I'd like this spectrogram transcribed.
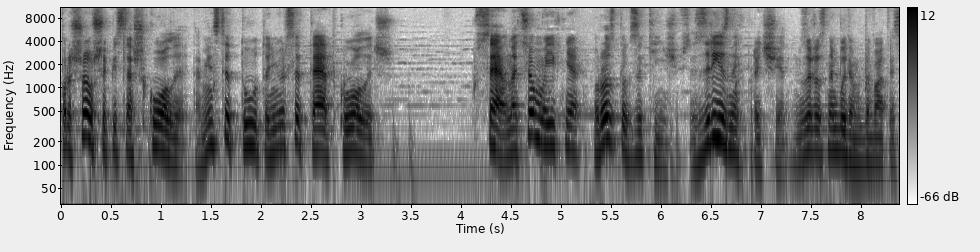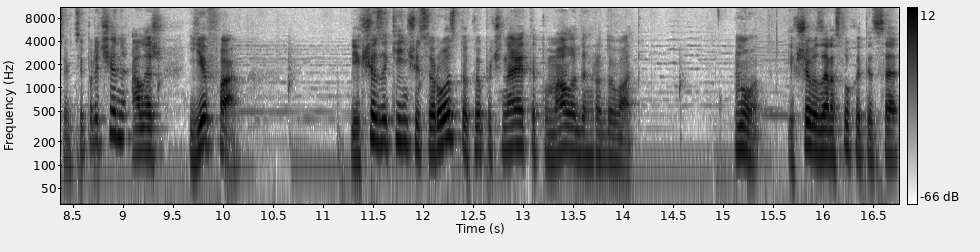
пройшовши після школи, там, інститут, університет, коледж, Все, на цьому їхній розвиток закінчився. З різних причин. Зараз не будемо вдаватися в ці причини, але ж є факт. Якщо закінчується розвиток, ви починаєте помало деградувати. Ну, якщо ви зараз слухаєте це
